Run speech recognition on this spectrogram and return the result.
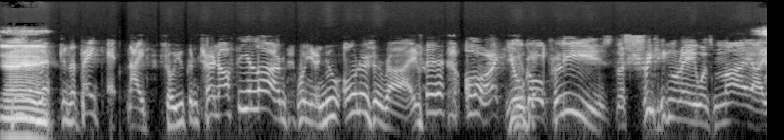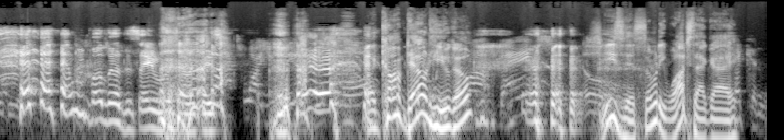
Dang. being left in the bank at night so you can turn off the alarm when your new owners arrive. or you go, please, the shrinking ray was my idea. we both look at the same look on our face. That's why you made it. like, uh, calm down, Hugo. Bang. Jesus, somebody watch that guy. Second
